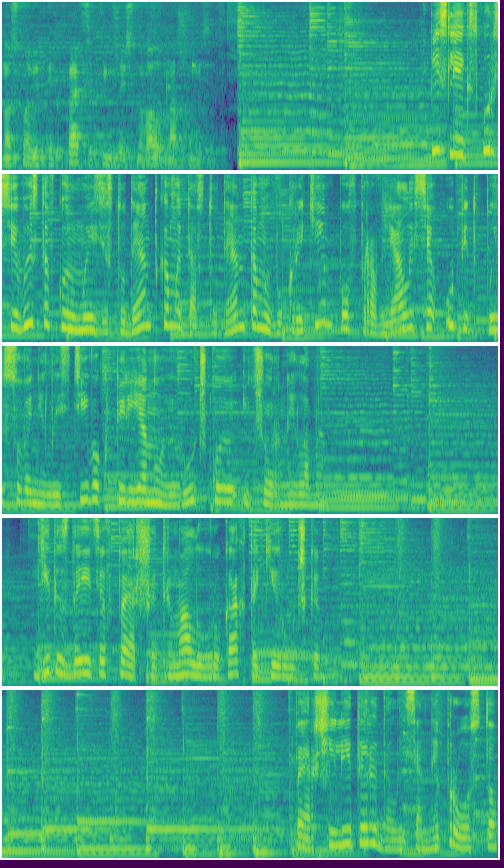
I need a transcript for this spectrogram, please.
на основі тих праць, які вже існували в нашому місті. Після екскурсії виставкою ми зі студентками та студентами в укритті повправлялися у підписуванні листівок пір'яною ручкою і чорнилами. Діти, здається, вперше тримали у руках такі ручки. Перші літери далися непросто.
